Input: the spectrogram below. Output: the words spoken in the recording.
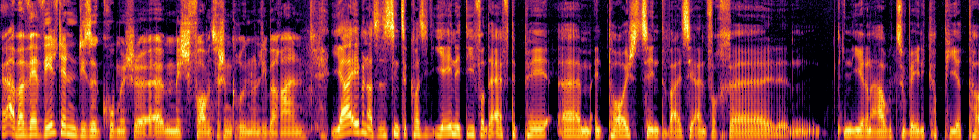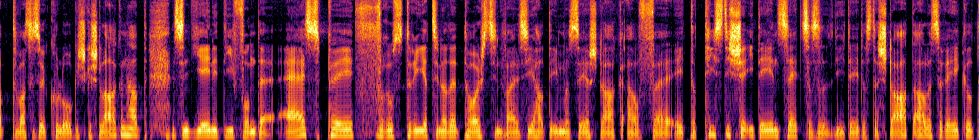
Aber wer wählt denn diese komische äh, Mischform zwischen Grünen und Liberalen? Liberalen. Ja, eben, also das sind so quasi jene, die von der FDP ähm, enttäuscht sind, weil sie einfach äh, in ihren Augen zu wenig kapiert hat, was es ökologisch geschlagen hat. Es sind jene, die von der SP frustriert sind oder enttäuscht sind, weil sie halt immer sehr stark auf äh, etatistische Ideen setzt, also die Idee, dass der Staat alles regelt.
